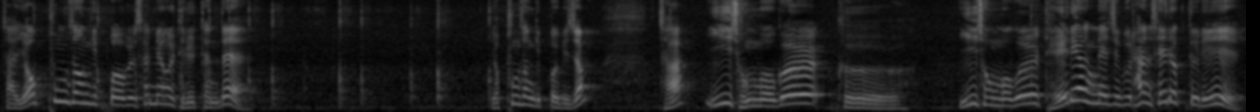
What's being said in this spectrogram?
자, 역풍선 기법을 설명을 드릴 텐데 역풍선 기법이죠. 자, 이 종목을 그 이 종목을 대량 매집을 한 세력들이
